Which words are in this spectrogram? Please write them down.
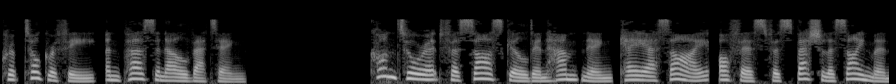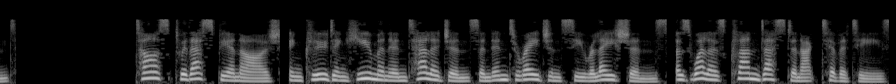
cryptography, and personnel vetting. Kontoret för särskild inhämtning KSI, Office for Special Assignment tasked with espionage, including human intelligence and interagency relations, as well as clandestine activities.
